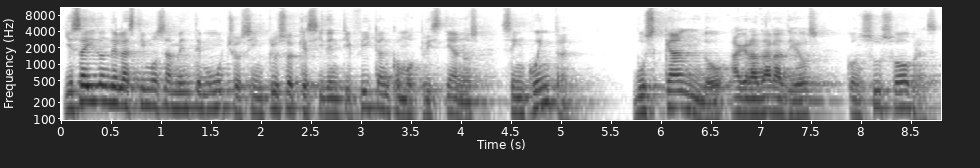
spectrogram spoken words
Y es ahí donde lastimosamente muchos, incluso que se identifican como cristianos, se encuentran buscando agradar a Dios con sus obras,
